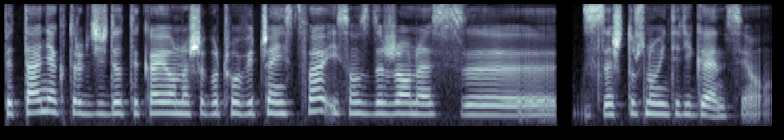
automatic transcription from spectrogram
pytania, które gdzieś dotykają naszego człowieczeństwa i są zderzone z, ze sztuczną inteligencją.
